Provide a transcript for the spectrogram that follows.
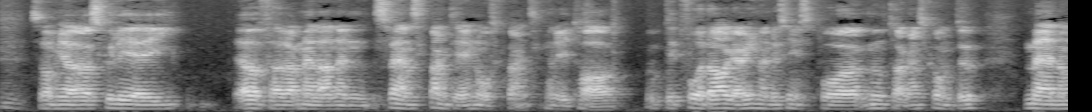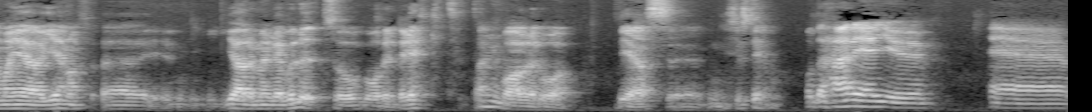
Mm. Så om jag skulle överföra mellan en svensk bank till en norsk bank så kan det ju ta upp till två dagar innan det syns på mottagarens konto. Men om man gör, äh, gör det med Revolut så går det direkt tack mm. vare då deras äh, system. Och det här är ju eh,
